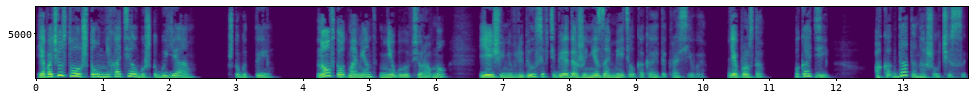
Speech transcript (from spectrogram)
Я почувствовал, что он не хотел бы, чтобы я... чтобы ты... Но в тот момент мне было все равно. Я еще не влюбился в тебя, я даже не заметил, какая ты красивая. Я просто... Погоди, а когда ты нашел часы?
